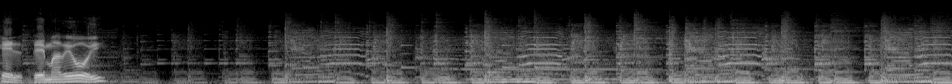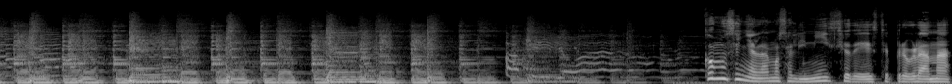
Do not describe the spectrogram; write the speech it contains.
El tema de hoy Como señalamos al inicio de este programa,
